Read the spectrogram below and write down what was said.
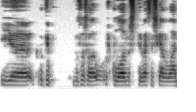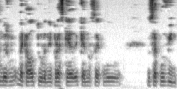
e, uh, tipo, não sei lá, os colonos tivessem chegado lá mesmo naquela altura, nem parece que é, que é no século, no século XX.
